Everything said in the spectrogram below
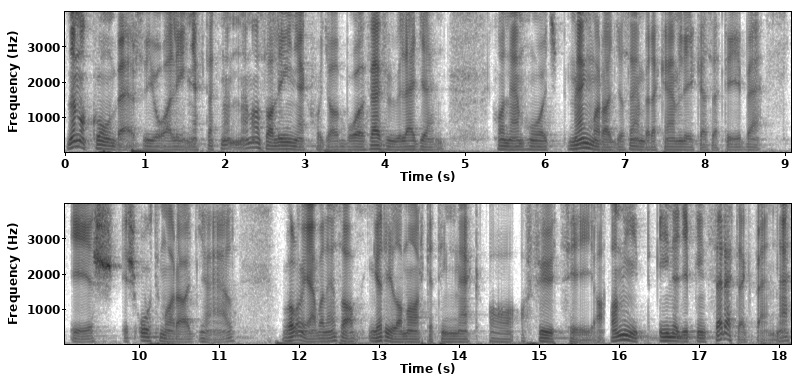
nem a konverzió a lényeg, tehát nem, nem az a lényeg, hogy abból vevő legyen, hanem hogy megmaradj az emberek emlékezetébe, és, és ott maradjál, Valójában ez a gerilla marketingnek a, a fő célja. Amit én egyébként szeretek benne,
